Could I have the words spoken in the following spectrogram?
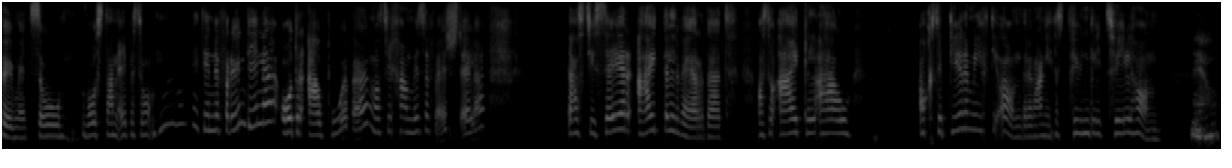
kommen, so, wo es dann eben so hm, mit ihren Freundinnen oder auch Buben, was ich feststellen musste, dass die sehr eitel werden. Also eitel auch, akzeptieren mich die anderen, wenn ich ein Pfündchen zu viel habe. Ja,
